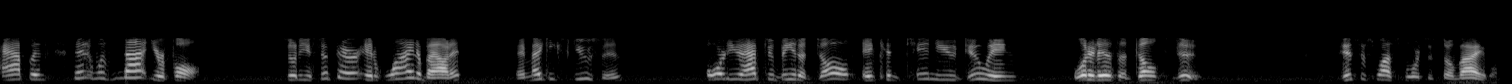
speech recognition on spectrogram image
happens that it was not your fault. So do you sit there and whine about it and make excuses, or do you have to be an adult and continue doing what it is adults do? This is why sports is so valuable.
